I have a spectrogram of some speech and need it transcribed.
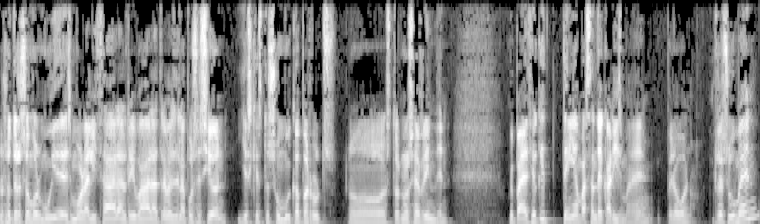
Nosotros somos muy de desmoralizar al rival a través de la posesión, y es que estos son muy caparruts, no, estos no se rinden. Me pareció que tenían bastante carisma, ¿eh? Pero bueno, resumen,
